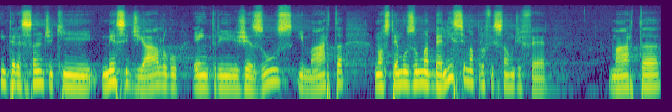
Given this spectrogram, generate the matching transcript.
Interessante que nesse diálogo entre Jesus e Marta, nós temos uma belíssima profissão de fé. Marta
